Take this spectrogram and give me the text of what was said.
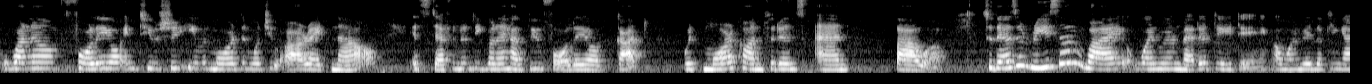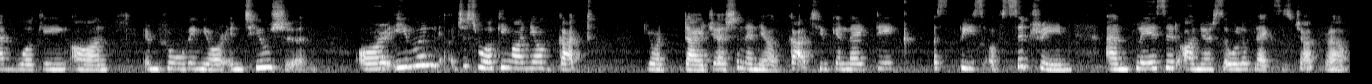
want to follow your intuition even more than what you are right now, it's definitely going to help you follow your gut with more confidence and power. So, there's a reason why when we're meditating or when we're looking at working on improving your intuition or even just working on your gut, your digestion and your gut, you can like take a piece of citrine and place it on your solar plexus chakra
